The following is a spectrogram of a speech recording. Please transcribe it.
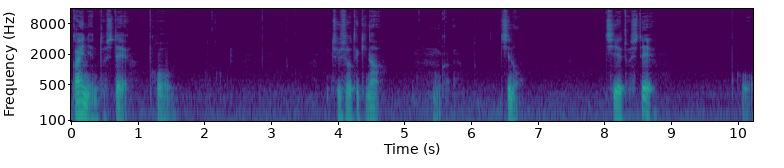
概念としてこう抽象的ななんか知の知恵としてこ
